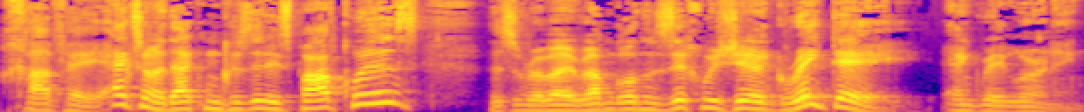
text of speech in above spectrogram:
Chavhe. Excellent. That concludes today's pop quiz. This is Rabbi Ram Golden Zich. Share a great day and great learning.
